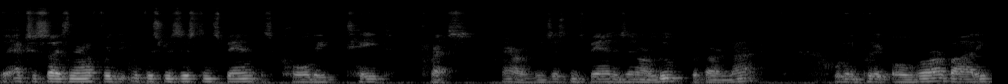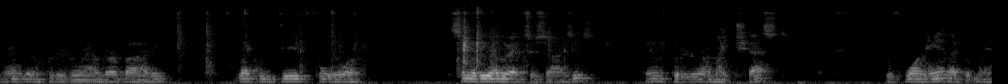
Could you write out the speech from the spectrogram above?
The exercise now for the, with this resistance band is called a Tate press. Our resistance band is in our loop with our knot. We're going to put it over our body, right? We're going to put it around our body like we did for some of the other exercises. Okay, I'm going to put it around my chest. With one hand, I put my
